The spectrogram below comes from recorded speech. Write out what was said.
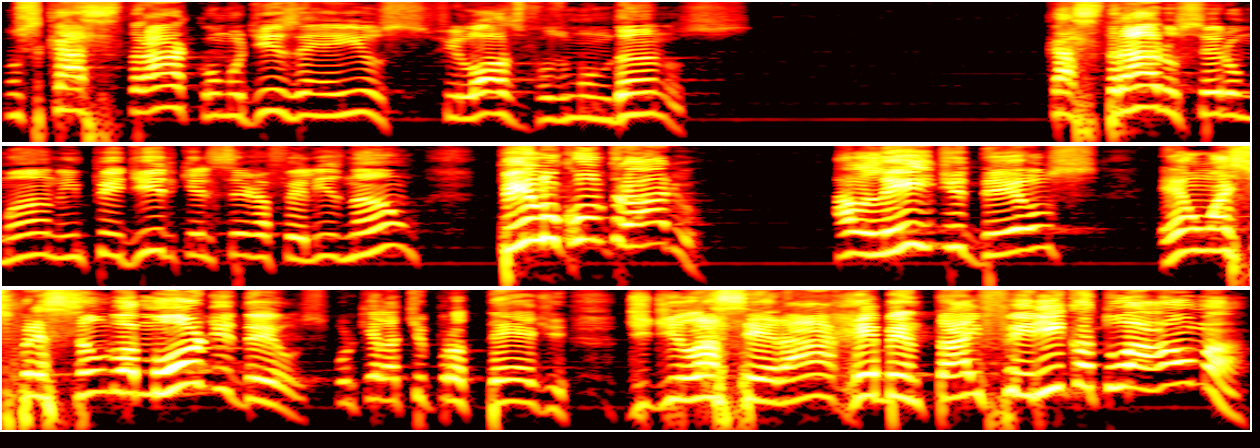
nos castrar, como dizem aí os filósofos mundanos. Castrar o ser humano, impedir que ele seja feliz. Não, pelo contrário. A lei de Deus é uma expressão do amor de Deus, porque ela te protege de dilacerar, arrebentar e ferir com a tua alma.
